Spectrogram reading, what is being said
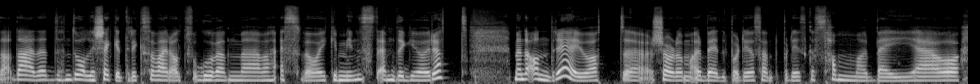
da, er det et dårlig sjekketriks å være altfor god venn med SV og ikke minst MDG og Rødt. Men det andre er jo at uh, sjøl om Arbeiderpartiet og Senterpartiet skal samarbeide og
